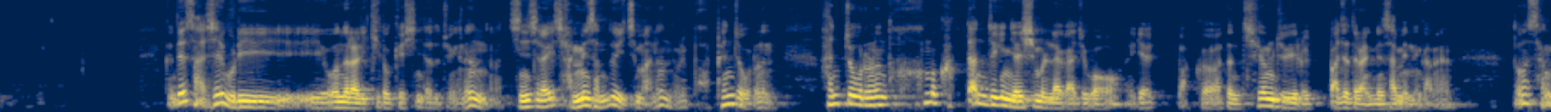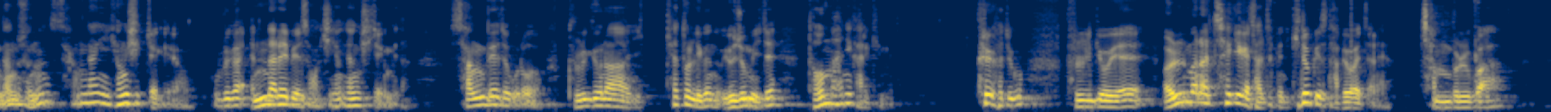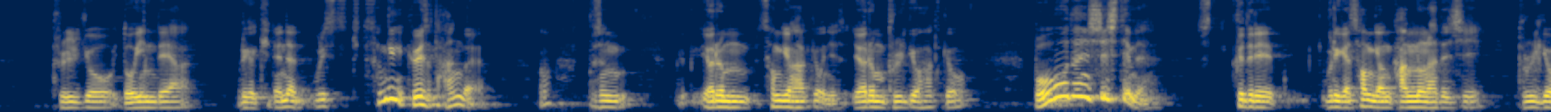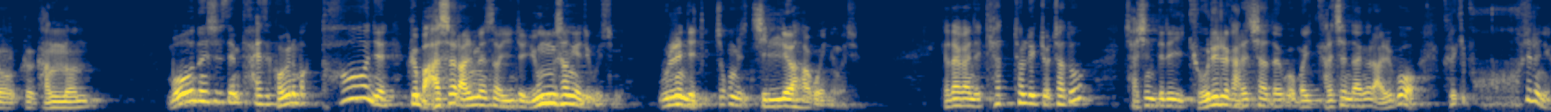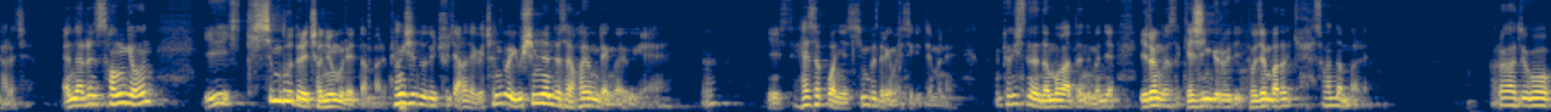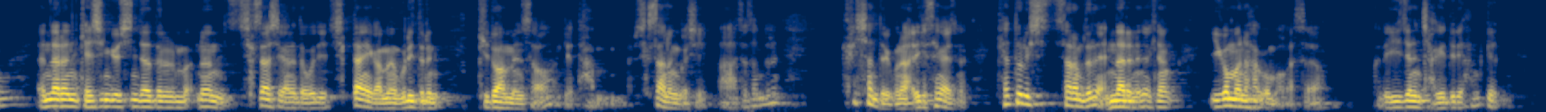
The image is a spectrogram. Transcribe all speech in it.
근데 사실 우리 오늘날 기독교 신자들 중에는 진실하게 잠민 사람도 있지만은 우리 보편적으로는 한쪽으로는 너무 극단적인 열심을 내 가지고 이게 막 그 어떤 체험주의를 빠져들어가는 이런 사람이 있는가 하면 또 상당수는 상당히 형식적이에요. 우리가 옛날에 비해서 확실히 형식적입니다. 상대적으로 불교나 캐톨릭은 요즘 이제 더 많이 가르칩니다. 그래가지고 불교에 얼마나 체계가 잘 잡힌 기독교에서 다 배웠잖아요. 참불과 불교 노인대학 우리가 기대는 우리 성경이 교회에서 다 한 거예요. 어? 무슨 여름 성경학교, 여름 불교학교 모든 시스템에 그들이 우리가 성경 강론하듯이 불교 그 강론 모든 시스템 다 해서 거기는 막 더 이제 그 맛을 알면서 이제 융성해지고 있습니다. 우리는 이제 조금 진려하고 있는 거죠. 게다가 이제 캐톨릭조차도 자신들이 교리를 가르쳐야 되고 뭐 가르친다는 걸 알고 그렇게 부지런히 가르쳐요. 옛날에는 성경은 이 신부들의 전유물이었단 말이에요. 평신도들이 주지 않았어요. 1960년대에 허용된 거예요, 이게. 어? 이 해석권이 신부들에게만 있었기 때문에. 평신도에 넘어갔더니 이제 이런 것을 개신교로 도전받아 계속 한단 말이에요. 그래가지고 옛날엔 개신교 신자들은 식사 시간에도 어디 식당에 가면 우리들은 기도하면서 이게 다 식사하는 것이 아 저 사람들은 크리스천들이구나 이렇게 생각해서 캐톨릭 사람들은 옛날에는 그냥 이것만 하고 먹었어요. 근데 이제는 자기들이 함께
